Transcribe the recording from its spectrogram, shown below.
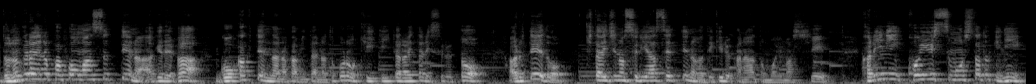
どのぐらいのパフォーマンスっていうのを上げれば合格点なのかみたいなところを聞いていただいたりすると、ある程度期待値のすり合わせっていうのができるかなと思いますし、仮にこういう質問した時に、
